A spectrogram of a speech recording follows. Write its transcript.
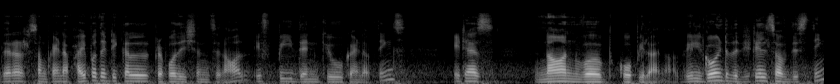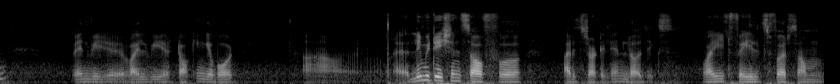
there are some kind of hypothetical prepositions and all if P then Q kind of things it has non-verb copula and all. We will go into the details of this thing when we uh, while we are talking about uh, limitations of uh, Aristotelian logics. Why it fails for some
